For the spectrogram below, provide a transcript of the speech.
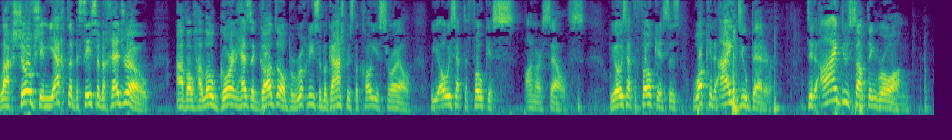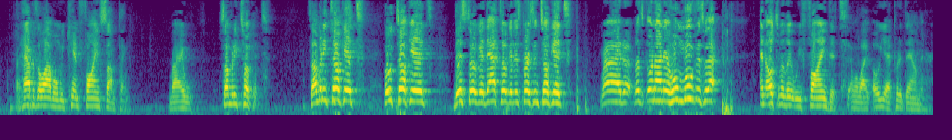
lachshov shem yachta b'seisa b'chedro. Aval halo gorim a gadol baruch nisa b'gashmis l'kol Yisrael. We always have to focus on ourselves we always have to focus is what could I do better? Did I do something wrong? That happens a lot when we can't find something. Right? Somebody took it. Somebody took it. Who took it? This took it, that took it, this person took it. Right? Uh, what's going on here? Who moved this with that? And ultimately we find it and we're like, oh yeah, I put it down there.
